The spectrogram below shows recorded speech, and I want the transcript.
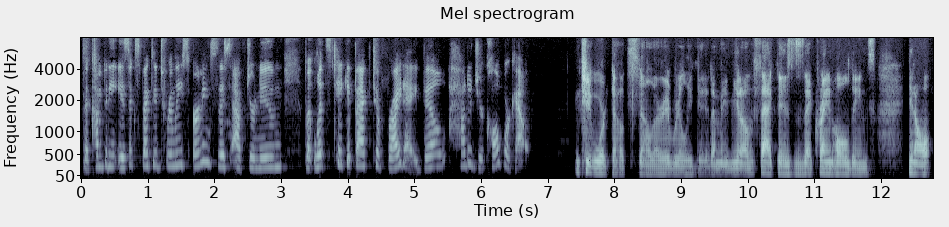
the company is expected to release earnings this afternoon, but let's take it back to Friday. Bill, how did your call work out? It worked out stellar. It really did. I mean, you know, the fact is, is that Crane Holdings, you know,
